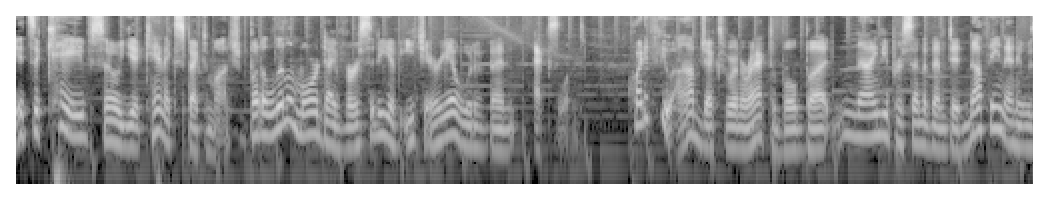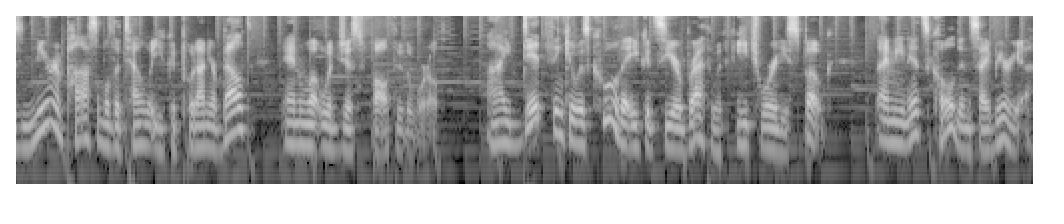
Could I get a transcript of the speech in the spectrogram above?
It's a cave, so you can't expect much, but a little more diversity of each area would have been excellent. Quite a few objects were interactable, but 90% of them did nothing, and it was near impossible to tell what you could put on your belt and what would just fall through the world. I did think it was cool that you could see your breath with each word you spoke. I mean, it's cold in Siberia.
